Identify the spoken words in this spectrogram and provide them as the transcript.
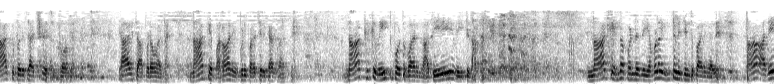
நாக்கு பெருசாச்சுன்னு வச்சுக்கோங்க. யாரும் சாப்பிட மாட்டாங்க. நாக்கு பகவான் எப்படி படைச்சிருக்காரு பாருங்க. நாக்குக்கு வெயிட் போட்டு பாருங்க. அதே வெயிட் தான். நாக்கு என்ன பண்ணுது? எவ்வளவு இன்டெலிஜென்ட் பாருங்க அது. தான் அதே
